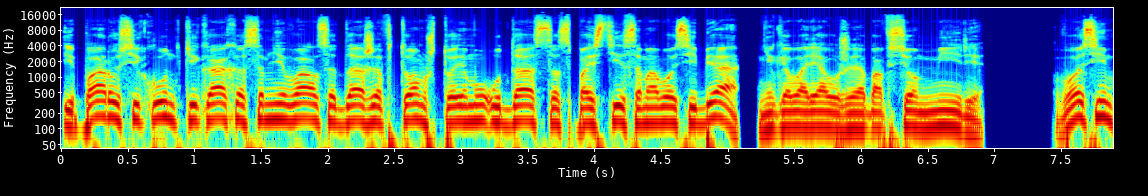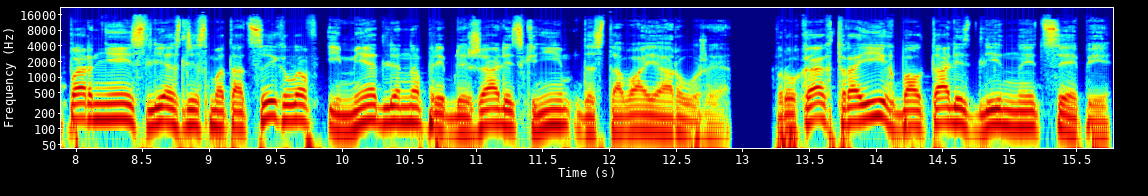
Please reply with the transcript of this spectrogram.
и пару секунд Кикаха сомневался даже в том, что ему удастся спасти самого себя, не говоря уже обо всем мире. Восемь парней слезли с мотоциклов и медленно приближались к ним, доставая оружие. В руках троих болтались длинные цепи.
